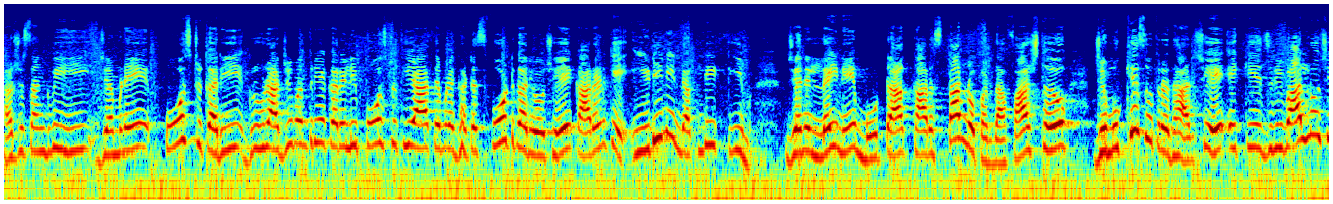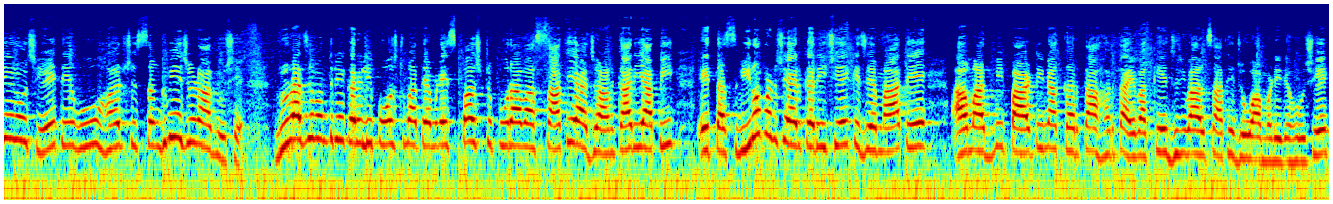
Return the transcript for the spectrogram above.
હર્ષ સંઘવી જેમણે પોસ્ટ કરી, ગૃહ રાજ્યમંત્રીએ કરેલી પોસ્ટથી આ તેમણે ઘટસ્ફોટ કર્યો છે, કારણ કે ઈડીની નકલી ટીમ જેને લઈને મોટા કારસ્તાનનો પર્દાફાશ થયો, જે મુખ્ય સૂત્રધાર છે, એ કેજરીવાલનો ચહેરો છે તેવું હર્ષ સંઘવીએ જણાવ્યું છે. ગૃહ રાજ્યમંત્રીએ કરેલી પોસ્ટમાં તેમણે સ્પષ્ટ પુરાવા સાથે આ જાણકારી આપી. એ તસવીરો પણ શેર કરી છે કે જેમાં તે આમ આદમી પાર્ટીના કરતા હરતા એવા કેજરીવાલ સાથે જોવા મળી રહ્યો છે.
